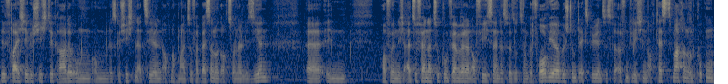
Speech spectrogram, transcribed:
hilfreiche Geschichte, gerade um, um das Geschichtenerzählen auch nochmal zu verbessern und auch zu analysieren. Äh, in hoffe, nicht allzu ferner Zukunft werden wir dann auch fähig sein, dass wir sozusagen, bevor wir bestimmte Experiences veröffentlichen, auch Tests machen und gucken,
